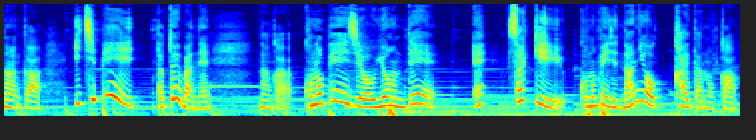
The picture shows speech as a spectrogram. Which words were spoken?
なんか1ページ例えばねなんかこのページを読んでえさっきこのページ何を書いたのか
